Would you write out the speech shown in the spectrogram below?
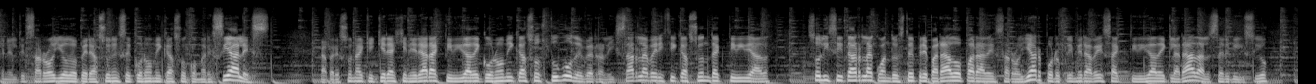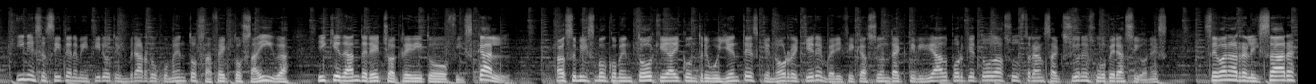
en el desarrollo de operaciones económicas o comerciales, la persona que quiera generar actividad económica sostuvo debe realizar la verificación de actividad, solicitarla cuando esté preparado para desarrollar por primera vez actividad declarada al servicio y necesiten emitir o timbrar documentos afectos a IVA y que dan derecho a crédito fiscal. Asimismo comentó que hay contribuyentes que no requieren verificación de actividad porque todas sus transacciones u operaciones se van a realizar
